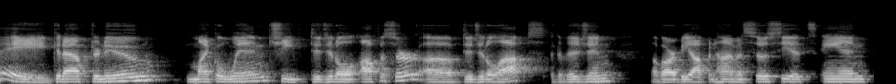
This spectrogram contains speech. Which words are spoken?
Hey, good afternoon. Michael Wynn, Chief Digital Officer of Digital Ops, a division of RB Oppenheim Associates. And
